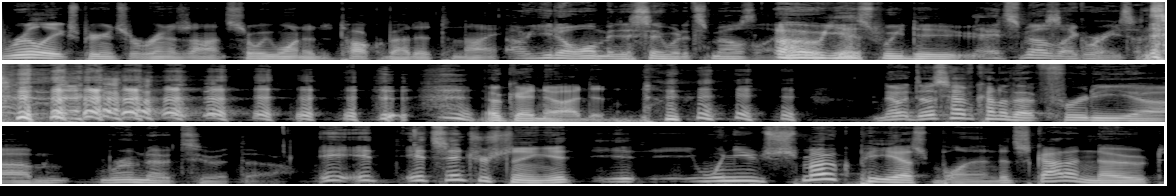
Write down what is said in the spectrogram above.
really experienced a renaissance. So we wanted to talk about it tonight. Oh, you don't want me to say what it smells like? Oh yes, we do. It smells like raisins. okay, no, I didn't. No, it does have kind of that fruity um, room note to it, though. it, it it's interesting. It, it when you smoke PS blend, it's got a note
